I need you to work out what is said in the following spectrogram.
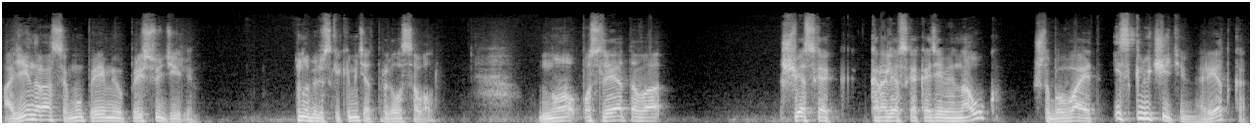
Один раз ему премию присудили. Нобелевский комитет проголосовал. Но после этого Шведская Королевская Академия Наук, что бывает исключительно редко,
